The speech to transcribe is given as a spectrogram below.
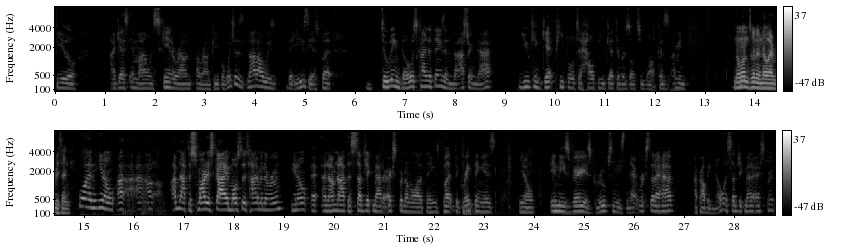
feel, I guess, in my own skin around around people, which is not always the easiest, but doing those kind of things and mastering that, you can get people to help you get the results you want. Because I mean, No one's gonna know everything. well, and you know, I, I, I, I'm not the smartest guy most of the time in the room, you know, and I'm not the subject matter expert on a lot of things. But the great thing is, you know, in these various groups and these networks that I have, I probably know a subject matter expert.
